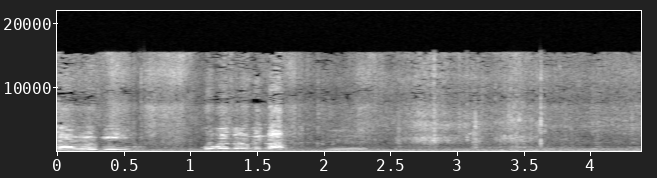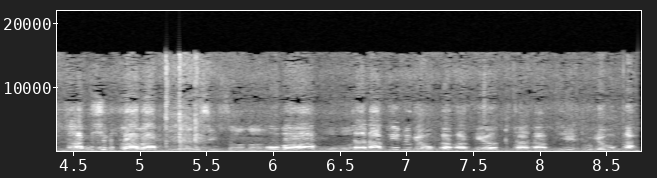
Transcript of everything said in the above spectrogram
자, 여기 오버 들어옵니까? 34번. 34만. 오버. 자, 낙지 두개 목당 갈게요. 자, 낙지 두개 목당.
